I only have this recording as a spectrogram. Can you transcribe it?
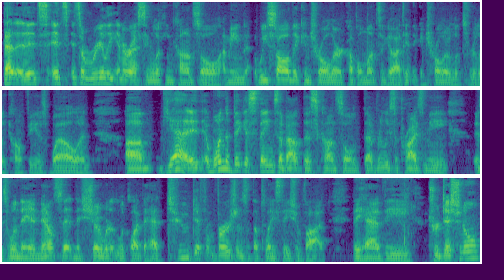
that it's it's it's a really interesting looking console. I mean we saw the controller a couple months ago. I think the controller looks really comfy as well and um, yeah, it, one of the biggest things about this console that really surprised me is when they announced it and they showed what it looked like. They had two different versions of the PlayStation 5. They had the traditional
